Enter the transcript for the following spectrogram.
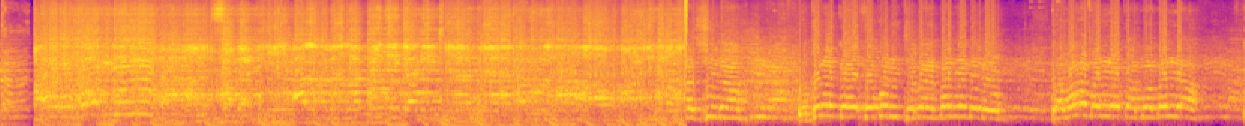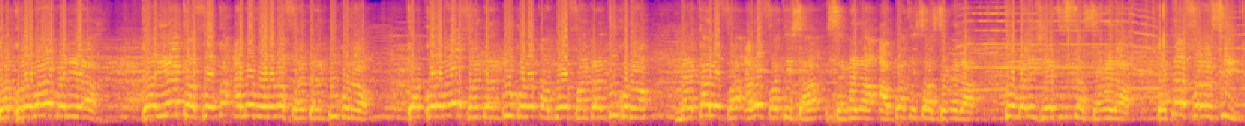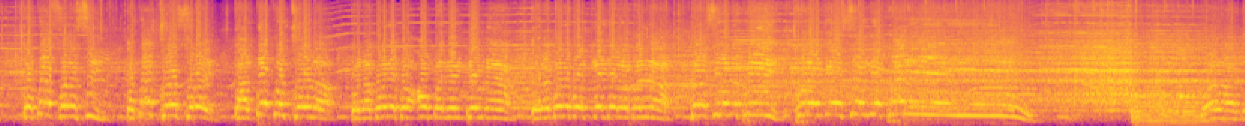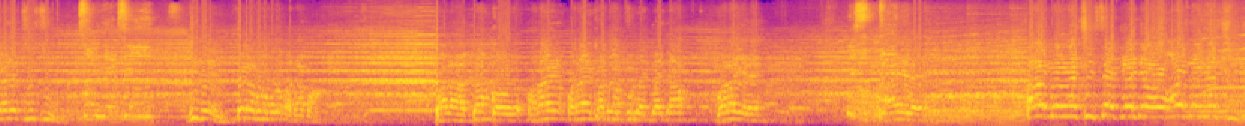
tane. Shida, ukana ka toboni jaba mbanya nero. Ka wala maria ka bo maria, ka kɔrɔbaya fan tan du kɔnɔ ka bɔ fan tan du kɔnɔ mɛ k'ale fa ale fa tɛ sa sɛgɛn la a ba tɛ sa sɛgɛn la ko mali jɛ tɛ sa sɛgɛn la ka taa faransi ka taa faransi ka taa cɛw sɔrɔ yen k'a bɛɛ to cɛw la ka na bɔ ne bɔ anw mali denw na yan ka na bɔ ne bɔ gɛnjɛ la mali la merci le prix pour le geste de paris. voilà je le tutu. guide bɛɛ ka bɔ bolo ka d'a ma. voilà donc euh, on a on a cadeau pour le gbaja voilà yɛrɛ. Omuti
